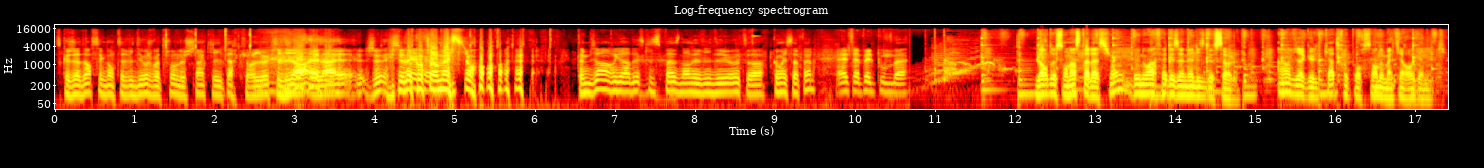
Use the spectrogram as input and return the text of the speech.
Ce que j'adore, c'est que dans tes vidéos, je vois toujours le chien qui est hyper curieux, qui vient, et là, j'ai la confirmation. T'aimes bien regarder ce qui se passe dans les vidéos, toi? Comment il s'appelle? Elle s'appelle Pumba. Lors de son installation, Benoît a fait des analyses de sol. 1,4% de matière organique.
